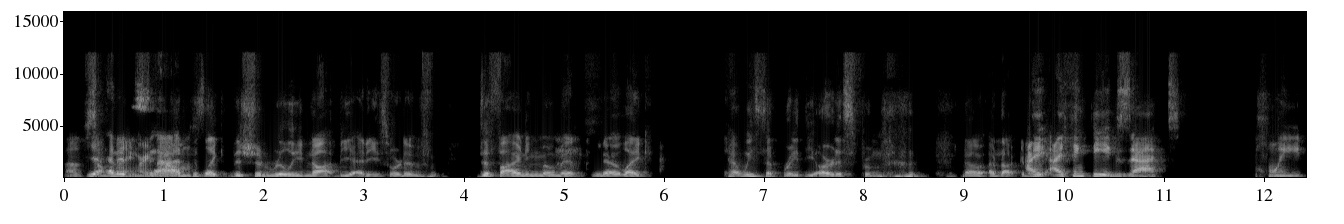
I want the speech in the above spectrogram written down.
of yeah something and it's right sad because like this should really not be any sort of defining moment you know like can't we separate the artist from no i'm not gonna i i think the exact point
